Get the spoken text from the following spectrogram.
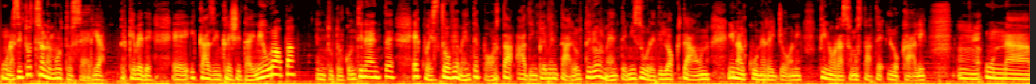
una situazione molto seria, perché vede eh, i casi in crescita in Europa, in tutto il continente e questo ovviamente porta ad implementare ulteriormente misure di lockdown in alcune regioni. Finora sono state locali. Mm, una,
